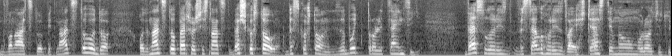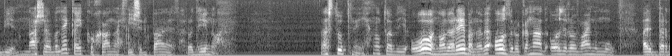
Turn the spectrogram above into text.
12, 15 до 11, 1, 16 безкоштовно, безкоштовно. Не забудь про ліцензії. Весело різ... Веселого Різдва і щастя в новому році тобі, наша велика і кохана Fishing Planet, родино. Наступний. Ну тобі є. О, нова риба, нове озеро, Канада, озеро Вайнмут. Альберт,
